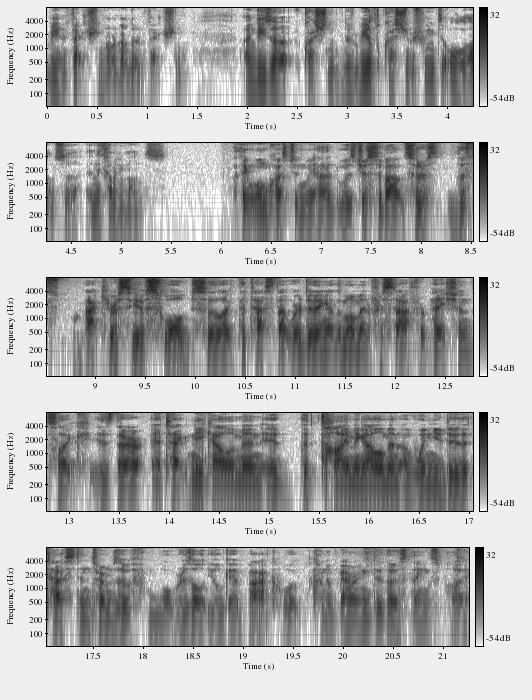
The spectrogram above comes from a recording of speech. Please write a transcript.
reinfection or another infection? And these are questions, the real questions which we need to all answer in the coming months. I think one question we had was just about sort of the th- accuracy of swabs. So, like the test that we're doing at the moment for staff for patients, like is there a technique element, the timing element of when you do the test in terms of what result you'll get back? What kind of bearing do those things play?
